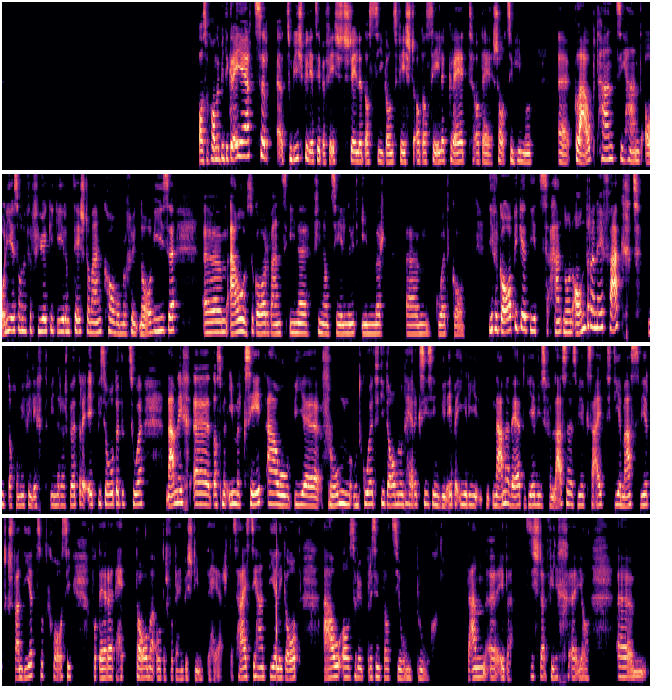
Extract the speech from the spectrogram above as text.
Also kann man bei den Greyerzer äh, zum Beispiel jetzt eben feststellen, dass sie ganz fest an das Seelengerät, an den Schatz im Himmel äh, geglaubt haben. Sie haben alle so eine Verfügung in ihrem Testament gehabt, wo man nachweisen könnte, ähm, auch sogar wenn es ihnen finanziell nicht immer ähm, gut geht. Die Vergabungen die jetzt haben noch einen anderen Effekt und da komme ich vielleicht bei einer späteren Episode dazu, nämlich, äh, dass man immer sieht auch, wie fromm und gut die Damen und Herren sind, weil eben ihre Namen werden jeweils verlesen. Es wird gesagt, die Messe wird gespendiert so quasi von der Dame oder von dem bestimmten Herr. Das heißt, sie haben die Legat auch als Repräsentation gebraucht. Dann äh, eben, es ist dann vielleicht äh, ja ähm,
